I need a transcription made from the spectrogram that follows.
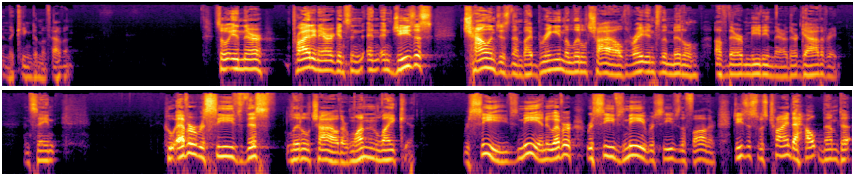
in the kingdom of heaven. So, in their pride and arrogance, and, and, and Jesus challenges them by bringing the little child right into the middle of their meeting there, their gathering, and saying, Whoever receives this little child or one like it receives me, and whoever receives me receives the Father. Jesus was trying to help them to,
